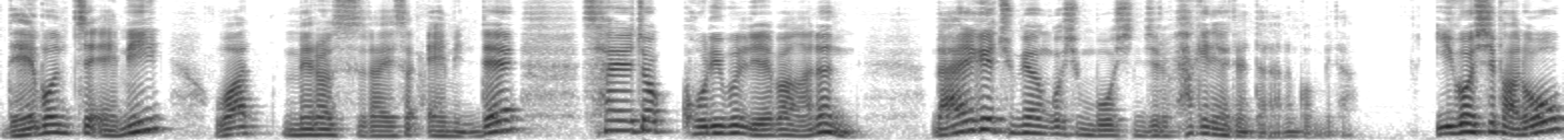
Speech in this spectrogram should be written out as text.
네 번째 M이 what matters라 해서 M인데 사회적 고립을 예방하는 나에게 중요한 것이 무엇인지를 확인해야 된다는 겁니다. 이것이 바로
